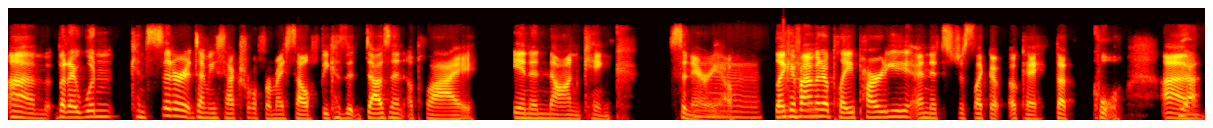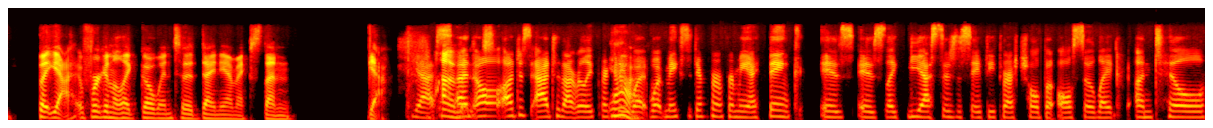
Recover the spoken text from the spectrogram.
Um, but I wouldn't consider it demisexual for myself because it doesn't apply in a non kink scenario. Mm-hmm. Like, if I'm mm-hmm. at a play party and it's just like, a, okay, that's cool. Um, yeah. But yeah, if we're going to like go into dynamics, then yeah yes um, and I'll, I'll just add to that really quickly yeah. what what makes it different for me i think is is like yes there's a safety threshold but also like until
